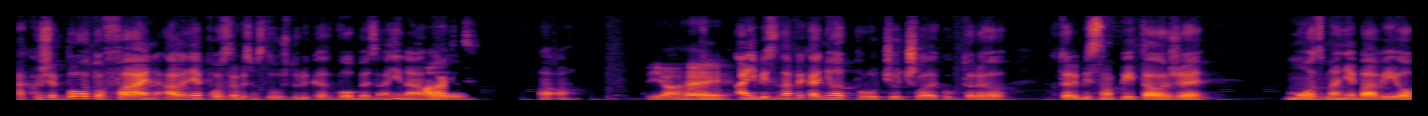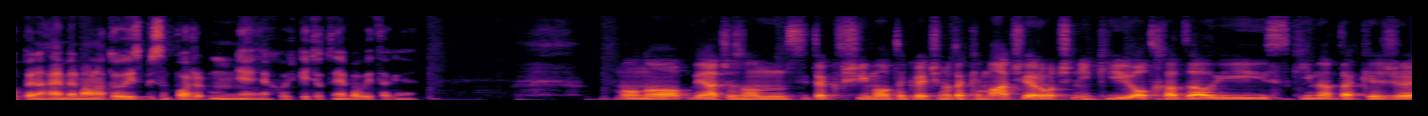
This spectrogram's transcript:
Akože bolo to fajn, ale nepozrel by som to už druhýkrát vôbec, ani náhodou. Uh-uh. Ja hej. Ani, ani by som napríklad neodporúčil človeku, ktorého, ktorý by sa ma pýtal, že moc ma nebaví Oppenheimer, mám na to ísť, by som povedal, že mm, nie, nechoď, keď ťa to nebaví, tak nie. Ono, ja čo som si tak všimol, tak väčšinou také mladšie ročníky odchádzali z kina také, že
